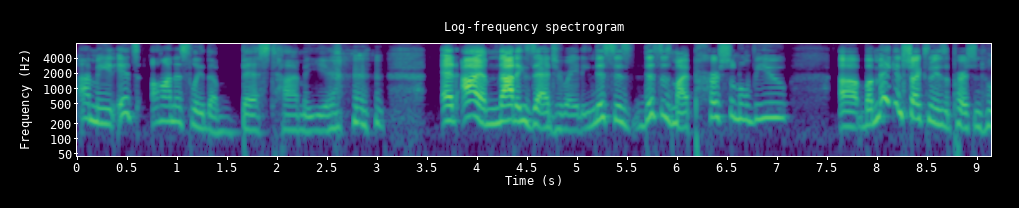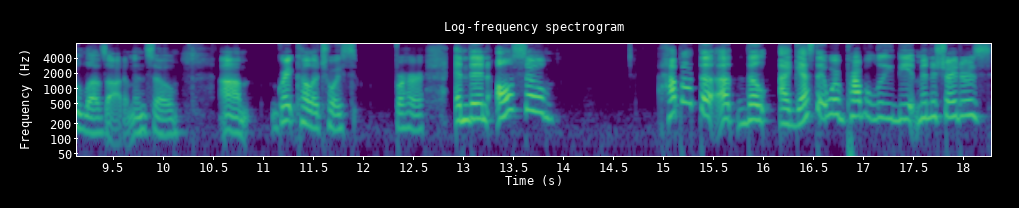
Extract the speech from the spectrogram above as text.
I mean, it's honestly the best time of year. and I am not exaggerating. This is this is my personal view. Uh, but Meghan strikes me as a person who loves autumn, and so um, great color choice for her. And then also, how about the uh, the? I guess they were probably the administrators.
